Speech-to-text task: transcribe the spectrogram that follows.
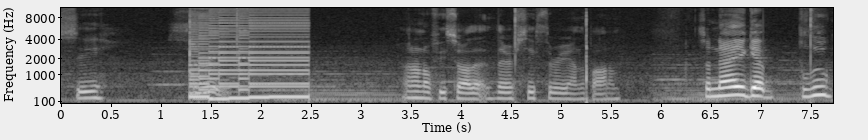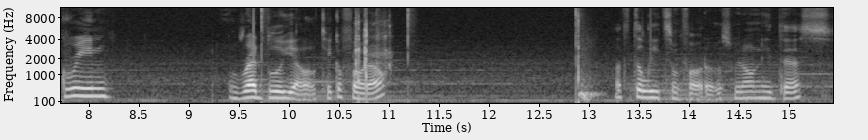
C3. I don't know if you saw that there, C3 on the bottom. So now you get blue, green, red, blue, yellow. Take a photo. Let's delete some photos. We don't need this.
